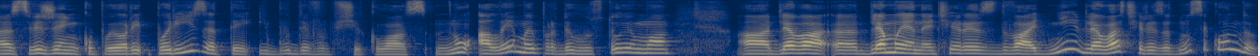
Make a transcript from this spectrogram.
е, свіженьку порізати, і буде взагалі клас. Ну, але ми продегустуємо для, е, для мене через два дні, для вас через одну секунду.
